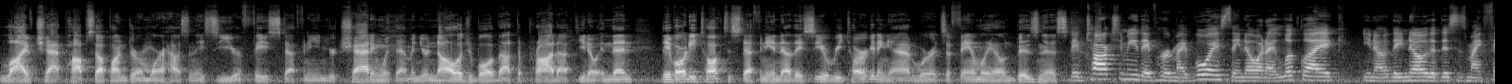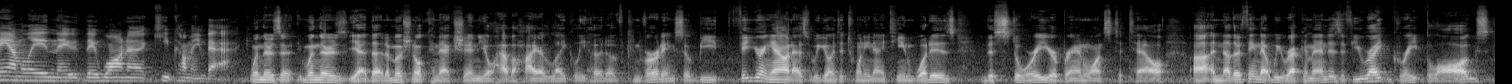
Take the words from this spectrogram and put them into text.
live chat pops up on Derm Warehouse and they see your face, Stephanie, and you're chatting with them and you're knowledgeable about the product, you know, and then they've already talked to Stephanie and now they see a retargeting ad where it's a family owned business. They've talked to me, they've heard my voice, they know what I look like, you know, they know that this is my family and they, they want to keep coming back. When there's a when there's yeah that emotional connection, you'll have a higher likelihood of converting. So be figuring out as we go into 2019 what is the story your brand wants to tell. Uh, another thing that we recommend is if you write great blogs,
